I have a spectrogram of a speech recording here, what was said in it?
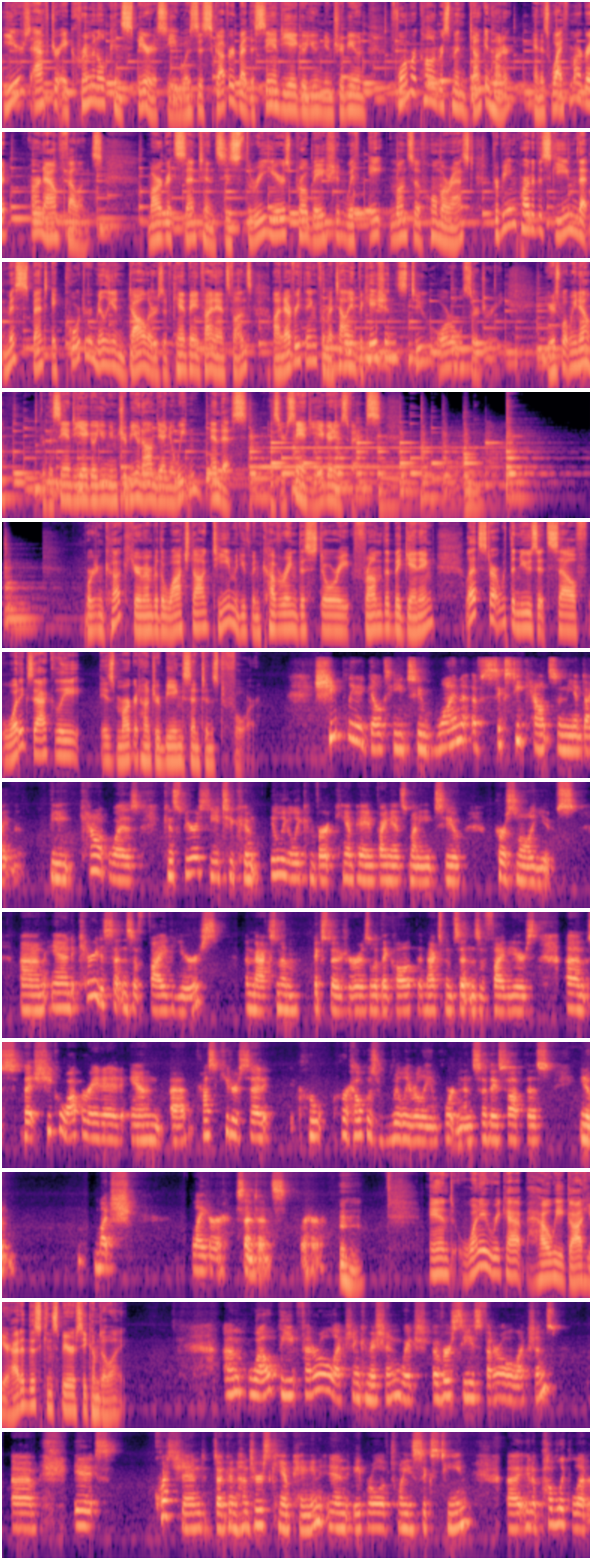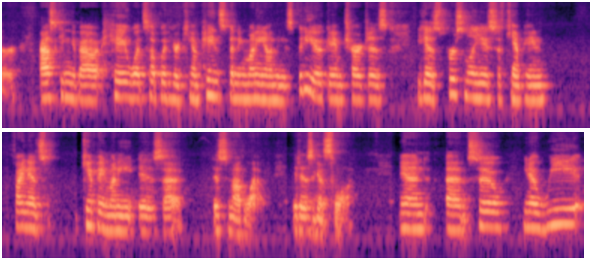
Years after a criminal conspiracy was discovered by the San Diego Union Tribune, former Congressman Duncan Hunter and his wife Margaret are now felons. Margaret's sentence is three years probation with eight months of home arrest for being part of a scheme that misspent a quarter million dollars of campaign finance funds on everything from Italian vacations to oral surgery. Here's what we know. For the San Diego Union Tribune, I'm Daniel Wheaton, and this is your San Diego News Fix. Morgan Cook, you're a member of the Watchdog team, and you've been covering this story from the beginning. Let's start with the news itself. What exactly is Margaret Hunter being sentenced for? She pleaded guilty to one of 60 counts in the indictment. The count was conspiracy to com- illegally convert campaign finance money to personal use. Um, and it carried a sentence of five years a maximum exposure is what they call it, the maximum sentence of five years. Um, but she cooperated, and uh, prosecutors said her her help was really really important, and so they sought this, you know, much lighter sentence for her. Mm-hmm. And why don't you recap how we got here? How did this conspiracy come to light? Um, well, the Federal Election Commission, which oversees federal elections, um, it's questioned Duncan Hunter's campaign in April of 2016 uh, in a public letter asking about, hey, what's up with your campaign spending money on these video game charges? Because personal use of campaign finance, campaign money is uh, is not allowed. It is against the law. And um, so, you know, we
